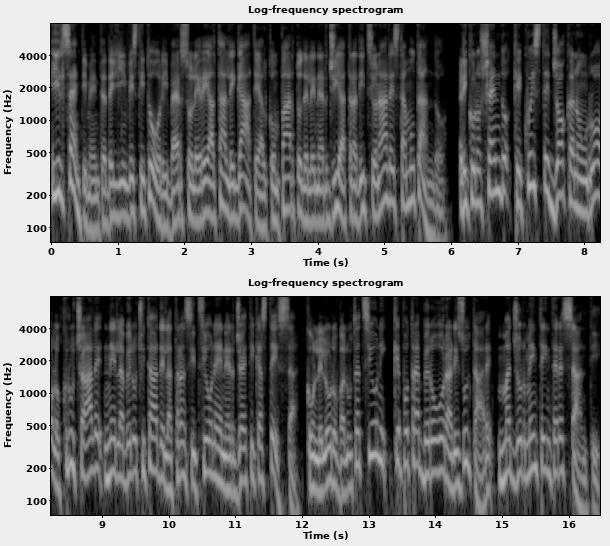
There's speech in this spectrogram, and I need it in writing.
Il sentiment degli investitori verso le realtà legate al comparto dell'energia tradizionale sta mutando, riconoscendo che queste giocano un ruolo cruciale nella velocità della transizione energetica stessa, con le loro valutazioni che potrebbero ora risultare maggiormente interessanti.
